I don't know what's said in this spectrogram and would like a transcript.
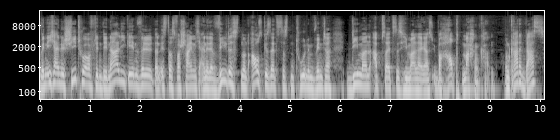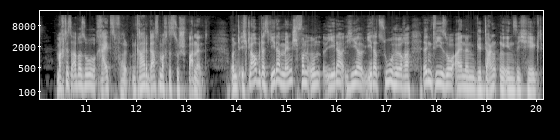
wenn ich eine Skitour auf den Denali gehen will, dann ist das wahrscheinlich eine der wildesten und ausgesetztesten Touren im Winter, die man abseits des Himalayas überhaupt machen kann. Und gerade das macht es aber so reizvoll und gerade das macht es so spannend. Und ich glaube, dass jeder Mensch von uns, jeder hier, jeder Zuhörer irgendwie so einen Gedanken in sich hegt,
